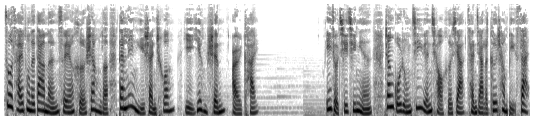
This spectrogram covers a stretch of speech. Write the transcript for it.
做裁缝的大门虽然合上了，但另一扇窗已应声而开。一九七七年，张国荣机缘巧合下参加了歌唱比赛，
